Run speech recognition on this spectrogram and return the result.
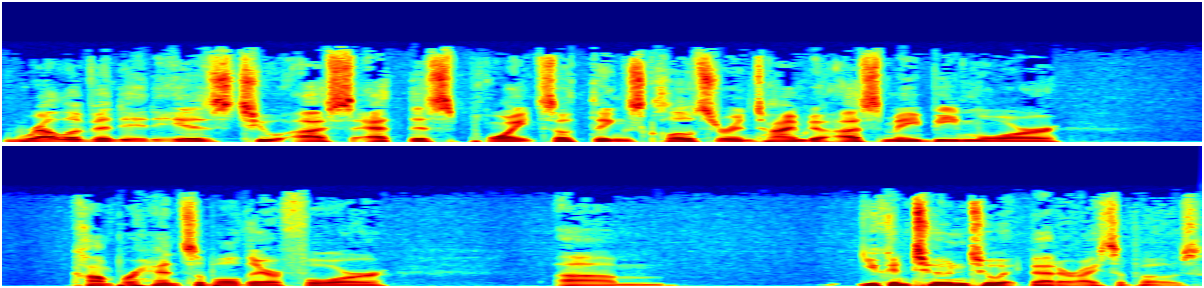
relevant it is to us at this point. So things closer in time to us may be more comprehensible. Therefore, um, you can tune to it better, I suppose.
